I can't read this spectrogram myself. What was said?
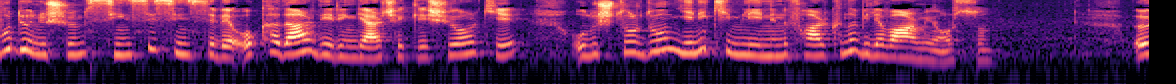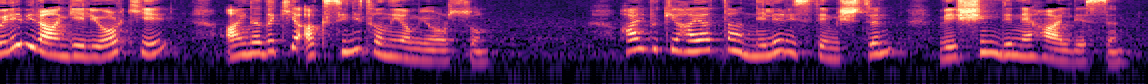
Bu dönüşüm sinsi sinsi ve o kadar derin gerçekleşiyor ki oluşturduğun yeni kimliğinin farkına bile varmıyorsun. Öyle bir an geliyor ki aynadaki aksini tanıyamıyorsun. Halbuki hayattan neler istemiştin ve şimdi ne haldesin?''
